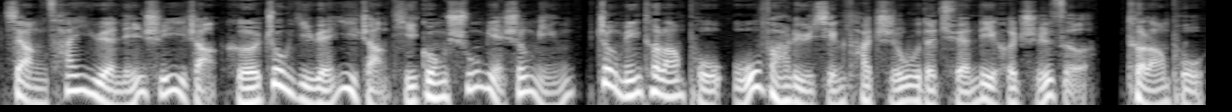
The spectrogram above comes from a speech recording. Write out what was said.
向参议院临时议长和众议院议长提供书面声明，证明特朗普无法履行他职务的权利和职责，特朗普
